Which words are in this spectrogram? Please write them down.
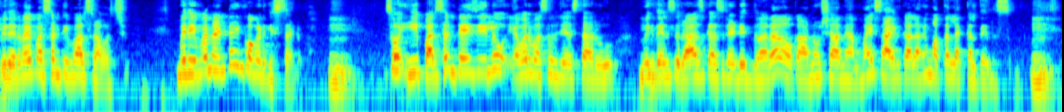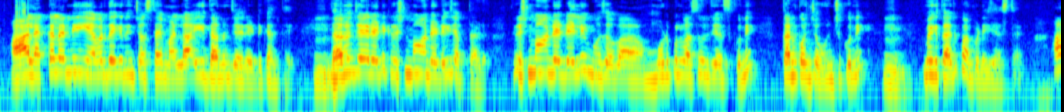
మీరు ఇరవై పర్సెంట్ ఇవ్వాల్సి రావచ్చు. మీరు ఇవ్వనంటే ఇంకొకటికి ఇస్తాడు. సో ఈ పర్సంటేజీలు ఎవరు వసూలు చేస్తారు? మీకు తెలుసు రాజ్ కసిరెడ్డి ద్వారా ఒక అనూష అనే అమ్మాయి సాయంకాలానికి మొత్తం లెక్కలు తెలుస్తుంది ఆ లెక్కలన్నీ ఎవరి దగ్గర నుంచి వస్తాయి? మళ్ళీ ఈ ధనుంజయ రెడ్డికి వెళ్తాయి. ధనుంజయ రెడ్డి కృష్ణమోహన్ రెడ్డికి చెప్తాడు. కృష్ణమోహన్ రెడ్డి వెళ్ళి ముడుపులు వసూలు చేసుకుని తను కొంచెం ఉంచుకుని మిగతాది పంపిణీ చేస్తాడు. ఆ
